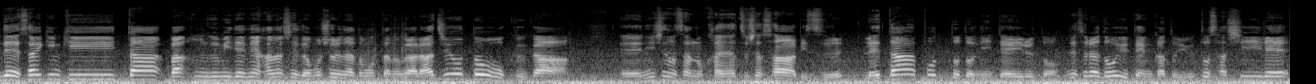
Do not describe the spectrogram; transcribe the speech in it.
で最近聞いた番組でね話してて面白いなと思ったのがラジオトークがえー、西野さんの開発したサービスレターポットと似ていると。でそれはどういう点かというと差し入れ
